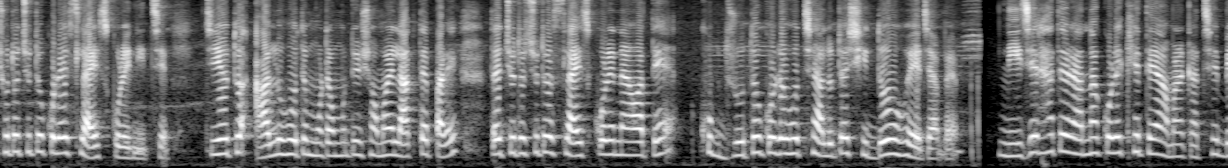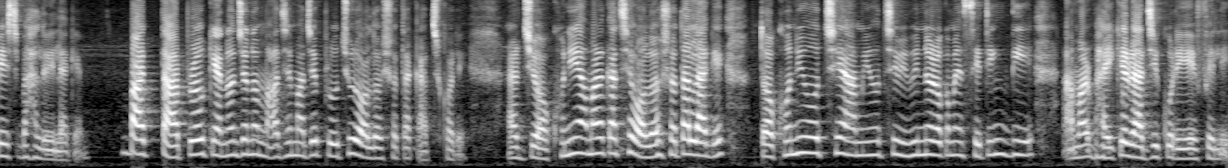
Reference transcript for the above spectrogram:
ছোট ছোট করে স্লাইস করে নিচ্ছে। যেহেতু আলু হতে মোটামুটি সময় লাগতে পারে, তাই ছোট ছোট স্লাইস করে নেওয়াতে খুব দ্রুত করে হচ্ছে আলুটা সিদ্ধও হয়ে যাবে। নিজের হাতে রান্না করে খেতে আমার কাছে বেশ ভালোই লাগে। বাট তারপরেও কেন যেন মাঝে মাঝে প্রচুর অলসতা কাজ করে। আর যখনই আমার কাছে অলসতা লাগে, তখনই হচ্ছে আমি হচ্ছে বিভিন্ন রকমের সেটিং দিয়ে আমার ভাইকে রাজি করিয়ে ফেলি।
